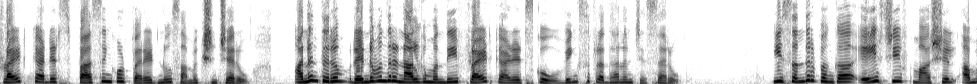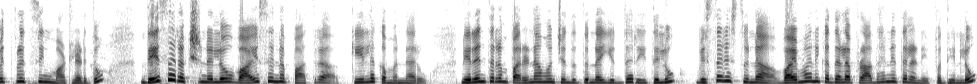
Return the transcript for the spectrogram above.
ఫ్లైట్ క్యాడెట్స్ పాసింగ్ అవుట్ పరేడ్ను సమీక్షించారు. అనంతరం రెండు వందల నాలుగు మంది ఫ్లైట్ క్యాడెట్స్కు వింగ్స్ ప్రదానం చేశారు. ఈ సందర్భంగా air chief marshal Amitpreet Singh మాట్లాడుతూ దేశ రక్షణలో వాయుసేన పాత్ర కీలకమన్నారు. నిరంతరం పరిణామం చెందుతున్న యుద్ధ రీతులు విస్తరిస్తున్న వైమానిక దళ ప్రాధాన్యతల నేపథ్యంలో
